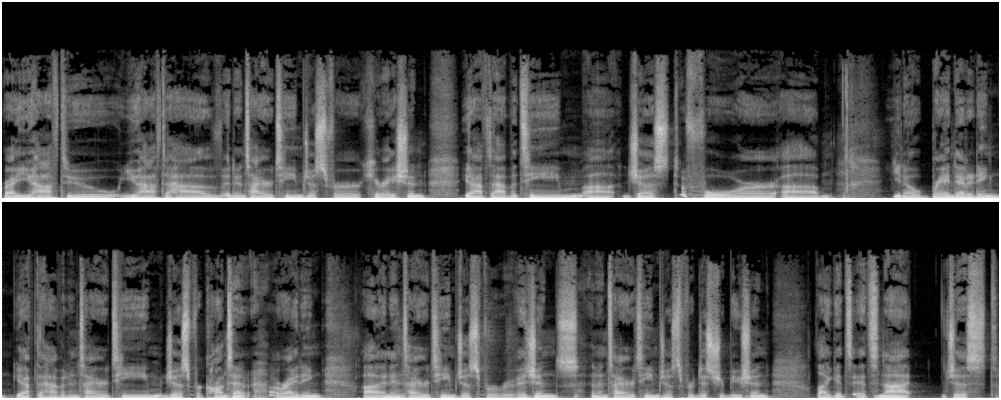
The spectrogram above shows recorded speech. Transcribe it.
right? You have to you have to have an entire team just for curation. You have to have a team uh, just for um, you know brand editing you have to have an entire team just for content writing uh, an entire team just for revisions an entire team just for distribution like it's it's not just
